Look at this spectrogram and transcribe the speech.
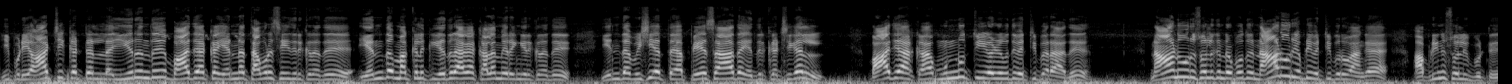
இப்படி ஆட்சி கட்டலில் இருந்து பாஜக என்ன தவறு செய்திருக்கிறது? எந்த மக்களுக்கு எதிராக களம் இறங்கியிருக்கிறது? இந்த விஷயத்தை பேசாத எதிர்க்கட்சிகள் பாஜக முந்நூற்றி எழுபது வெற்றி பெறாது. நானூறு சொல்லுகின்ற போது நானூறு எப்படி வெற்றி பெறுவாங்க? அப்படின்னு சொல்லிவிட்டு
